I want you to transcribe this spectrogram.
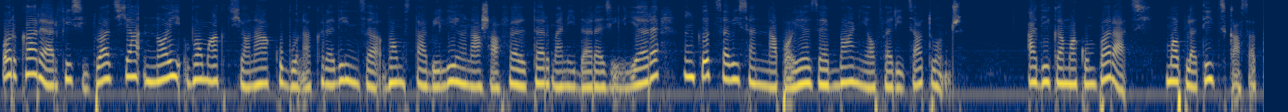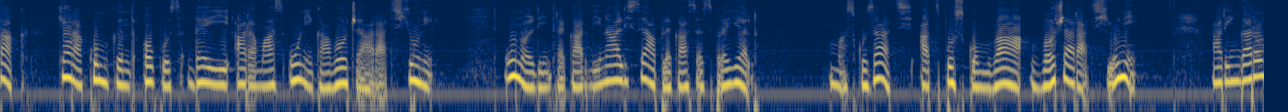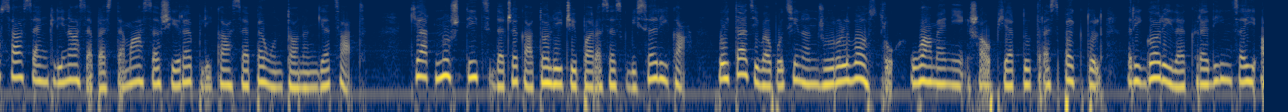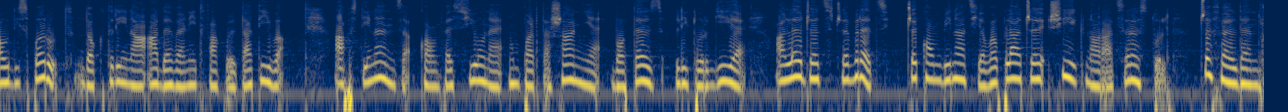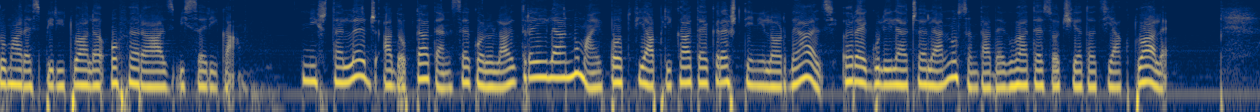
Oricare ar fi situația, noi vom acționa cu bună credință, vom stabili în așa fel termenii de reziliere încât să vi se înapoieze banii oferiți atunci. Adică mă cumpărați, mă plătiți ca să tac, chiar acum când Opus Dei a rămas unica voce a rațiunii. Unul dintre cardinali se aplecase spre el. Mă scuzați, ați spus cumva vocea rațiunii? Aringarosa se înclinase peste masă și replicase pe un ton înghețat. Chiar nu știți de ce catolicii părăsesc biserica? Uitați-vă puțin în jurul vostru. Oamenii și-au pierdut respectul, rigorile credinței au dispărut, doctrina a devenit facultativă. Abstinență, confesiune, împărtășanie, botez, liturghie, alegeți ce vreți, ce combinație vă place și ignorați restul. Ce fel de îndrumare spirituală oferă azi biserica? Niște legi adoptate în secolul al III-lea nu mai pot fi aplicate creștinilor de azi. Regulile acelea nu sunt adecvate societății actuale.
